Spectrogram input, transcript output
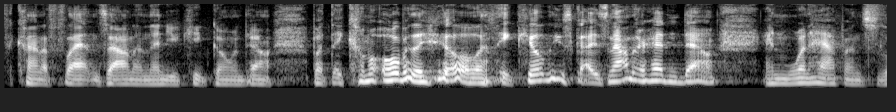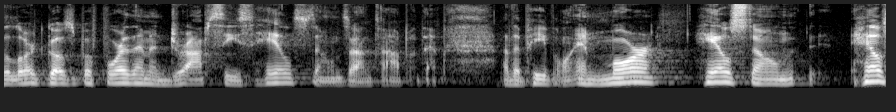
that kind of flattens out and then you keep going down but they come over the hill and they kill these guys now they're heading down and what happens the lord goes before them and drops these hailstones on top of them of the people and more hailstone, hail,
